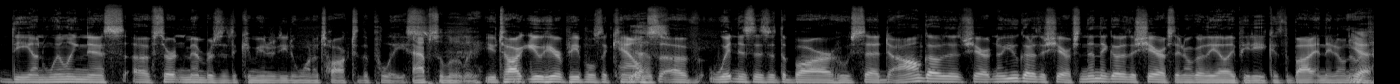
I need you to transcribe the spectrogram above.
the unwillingness of certain members of the community to want to talk to the police. Absolutely. You talk. You hear people's accounts Yes. of witnesses at the bar who said, "I'll go to the sheriff." No, you go to the sheriffs, and then they go to the sheriffs. They don't go to the LAPD because the body, and they don't know. Yeah.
